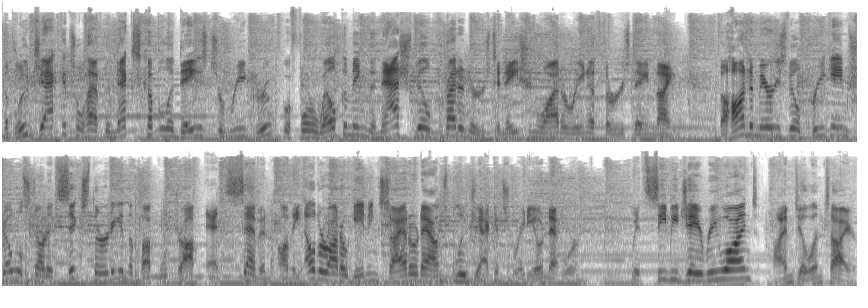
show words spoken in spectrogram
The Blue Jackets will have the next couple of days to regroup before welcoming the Nashville Predators to Nationwide Arena Thursday night. The Honda Marysville pregame show will start at 6:30 and the puck will drop at 7 on the Eldorado Gaming Scioto Downs Blue Jackets radio network. With CBJ Rewind, I'm Dylan Tyre.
